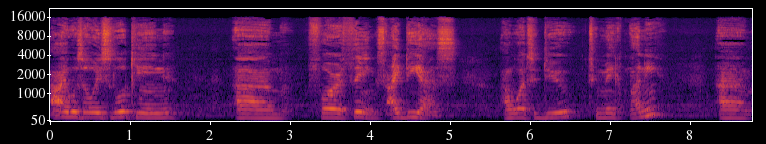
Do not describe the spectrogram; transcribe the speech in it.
I was always looking um, for things, ideas on what to do to make money. Um,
